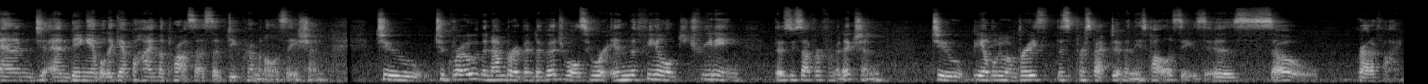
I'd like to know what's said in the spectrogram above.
and and being able to get behind the process of decriminalization, to to grow the number of individuals who are in the field treating those who suffer from addiction, to be able to embrace this perspective and these policies is so gratifying.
